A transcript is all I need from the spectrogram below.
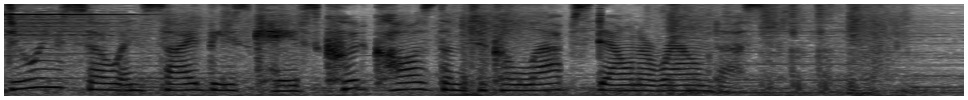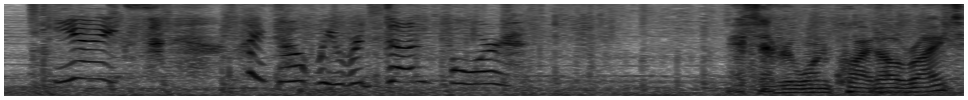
Doing so inside these caves could cause them to collapse down around us. We were done for. Is everyone quite all right?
